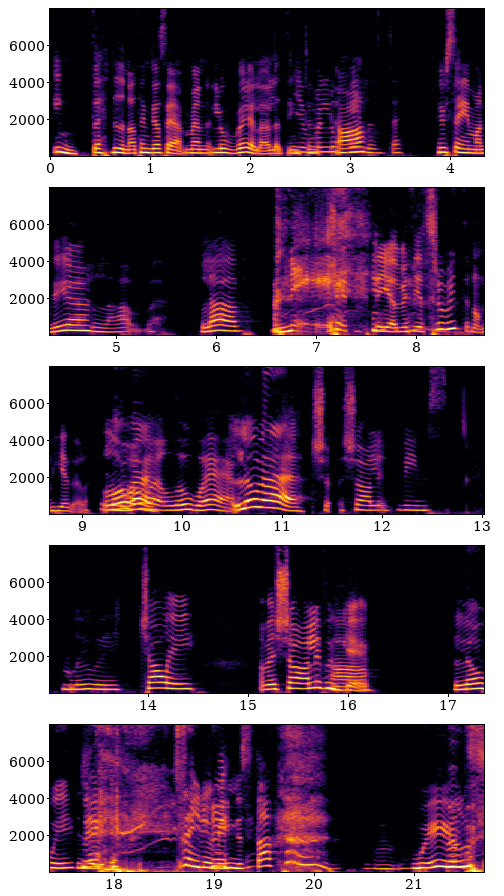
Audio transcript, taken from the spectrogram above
inte dina tänkte jag säga, men Love är lite inte... Jo men Love ja. lite Hur säger man det? love. Love? Nej! Nej jag, vet, jag tror inte någon heter Love. Love. Love! Ch- Charlie, Vince, Mm. Louis. Charlie. Ja men Charlie funkar Ja. ju. Louis. Säger du minsta? Wales.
